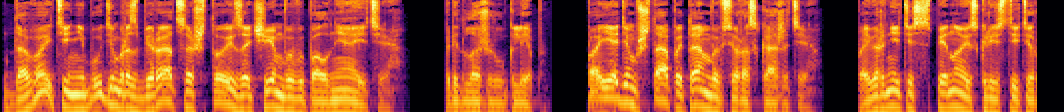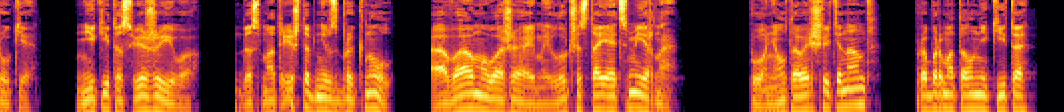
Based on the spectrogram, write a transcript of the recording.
«Давайте не будем разбираться, что и зачем вы выполняете», – предложил Глеб. «Поедем в штаб, и там вы все расскажете. Повернитесь спиной и скрестите руки. Никита, свяжи его. Да смотри, чтоб не взбрыкнул. А вам, уважаемый, лучше стоять смирно». «Понял, товарищ лейтенант», – пробормотал Никита.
